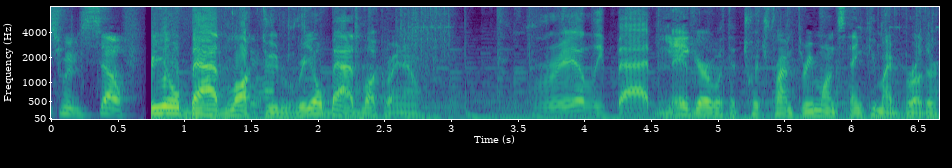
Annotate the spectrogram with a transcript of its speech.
to himself. Real bad luck, dude. Real bad luck right now. Really bad. Jaeger with the Twitch Prime three months. Thank you, my brother.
